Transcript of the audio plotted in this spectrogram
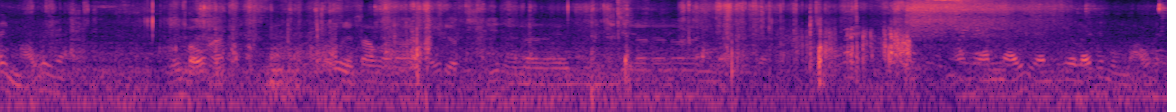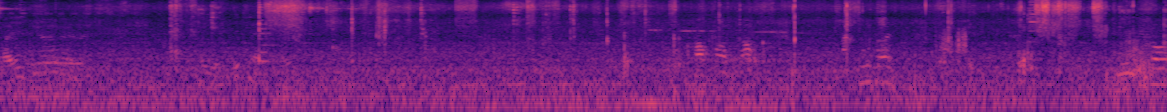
Lấy mẫu đi nha. lấy mẫu hả mẫu là sao mà thấy được chỉ là, là, chỉ nó, nó, nó, Anh em lấy em đưa lấy thêm một mẫu hay lấy không không không đặt xuống thôi tôi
